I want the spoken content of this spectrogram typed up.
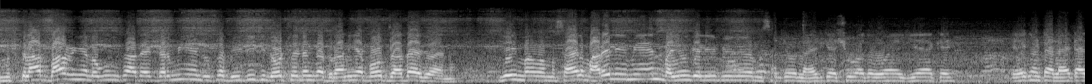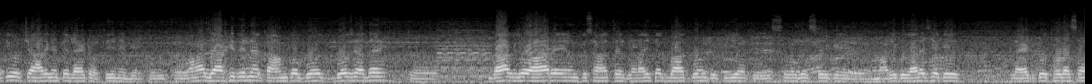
मुश्किल बढ़ रही हैं लोगों के साथ। एक गर्मी है दूसरा बिजली की लोड शेडिंग का दुरानिया बहुत ज़्यादा है जो है ना। यही मसाइल हमारे लिए भी हैं इन भाइयों के लिए भी जो लाइट का इशू है तो वो है ये है कि एक घंटा लाइट आती है और चार घंटे लाइट होती है नहीं बिल्कुल। तो वहाँ जाके देना, काम का बहुत बहुत ज़्यादा है। तो गाहक जो आ रहे हैं, उनके साथ लड़ाई तक बात पहुँच चुकी है। तो इस वजह से कि हमारी गुजारिश है कि लाइट को थोड़ा सा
